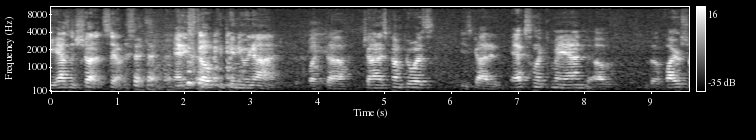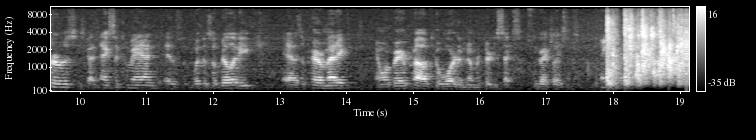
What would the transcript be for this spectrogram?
He hasn't shut it since, and he's still continuing on. But uh, John has come to us, he's got an excellent command of the fire service, he's got an excellent command as- with his ability as a paramedic, and we're very proud to award him number 36. Congratulations. Thank you.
